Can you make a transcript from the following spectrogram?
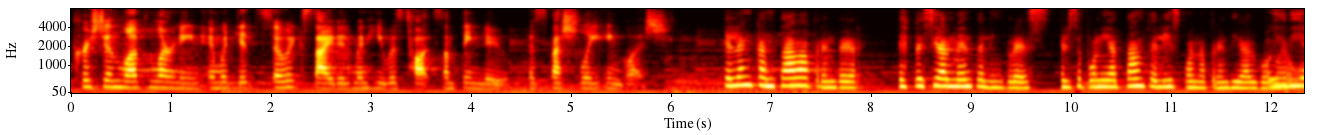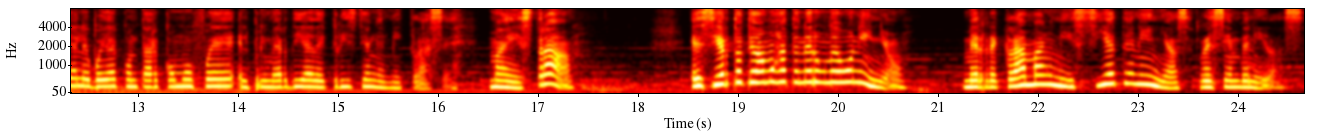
Christian loved learning and would get so excited when he was taught something new, especially English. Él le encantaba aprender, especialmente el inglés. Él se ponía tan feliz cuando aprendía algo Hoy nuevo. Hoy día le voy a contar cómo fue el primer día de Christian en mi clase. Maestra, ¿es cierto que vamos a tener un nuevo niño? Me reclaman mis siete niñas recién venidas.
